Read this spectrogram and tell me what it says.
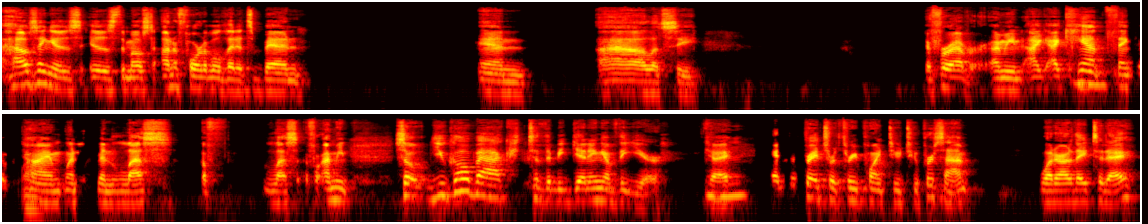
Housing is is the most unaffordable that it's been and uh let's see forever. I mean i, I can't think of a time when it's been less of less i mean so you go back to the beginning of the year okay? Mhm. interest rates were 3.22% what are they today?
